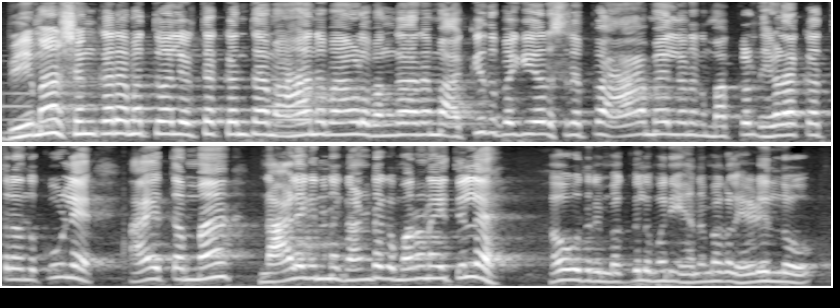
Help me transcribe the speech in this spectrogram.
ಭೀಮಾಶಂಕರ ಮತ್ತು ಅಲ್ಲಿರ್ತಕ್ಕಂಥ ಮಹಾನುಭಾವಳು ಬಂಗಾರಮ್ಮ ಅಕ್ಕಿದ ಬಗೆಹರಿಸ್ರಪ್ಪ, ಆಮೇಲೆ ನನಗೆ ಮಕ್ಕಳದ್ದು ಹೇಳಕತ್ರ ಅಂದ ಕೂಡಲೇ, ಆಯ್ತಮ್ಮ, ನಾಳೆಗೆ ನಿನ್ನ ಗಂಡಗೆ ಮರಣ ಐತಿಲ್ಲ? ಹೌದ್ರಿ, ಮಗ್ಗಲು ಮನಿ ಹೆಣ್ಮಗಳು ಹೇಳಿಲ್ಲು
